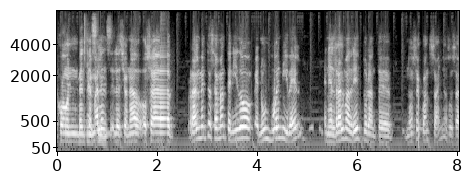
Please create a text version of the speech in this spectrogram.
Con Benzema lesionado. O sea, realmente se ha mantenido en un buen nivel en el Real Madrid durante no sé cuántos años. O sea,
